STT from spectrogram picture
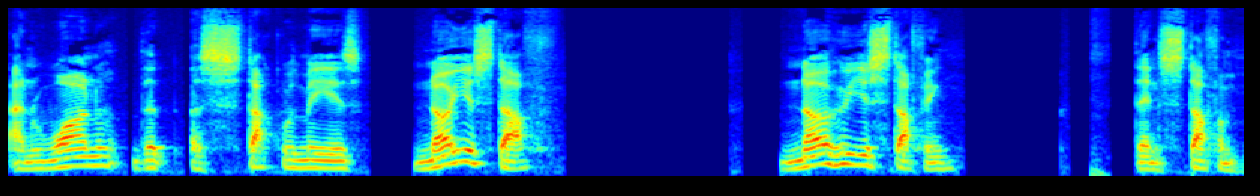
And one that has stuck with me is know your stuff, know who you're stuffing, then stuff them.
